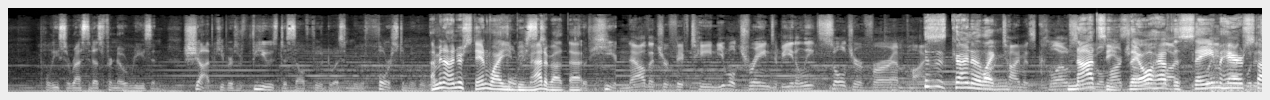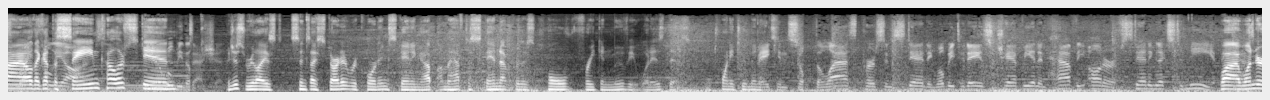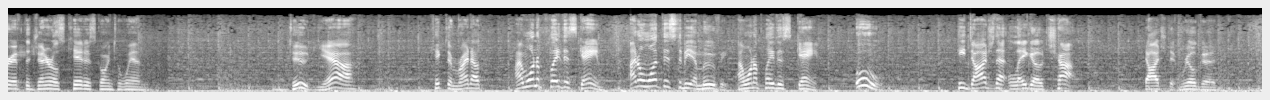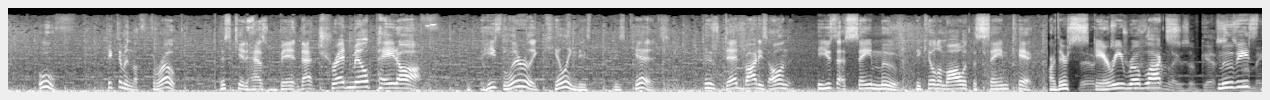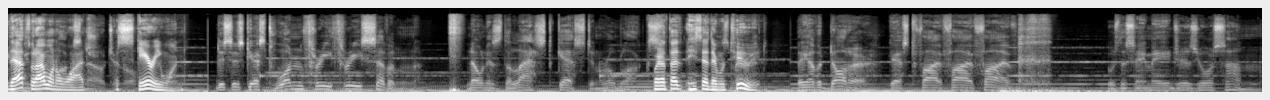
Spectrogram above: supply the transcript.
Police arrested us for no reason. Shopkeepers refused to sell food to us, and we were forced to move away. I mean, I understand why you'd be mad about that. Live here. Now that you're 15, you will train to be an elite soldier for our empire. This is kind of like Our time is close. and we will Nazis. They all have the same claim back what is hairstyle. They got the rightfully same ours. color skin. be the session. I just realized since I started recording standing up, I'm gonna have to stand up for this whole freaking movie. What is this? 22 minutes. Bacon Soul. The last person standing will be today's champion and have the honor of standing next to me. Well, I wonder if the general's kid is going to win. Dude, yeah. Kicked him right out. I want to play this game. I don't want this to be a movie. I want to play this game. Ooh. He dodged that Lego chop. Dodged it real good. Oof. Kicked him in the throat. This kid has been that treadmill paid off. He's literally killing these these kids. There's dead bodies all in he used that same move. He killed them all with the same kick. Are there scary Roblox movies? That's what I want to watch. A scary one. This is guest 1337, known as the last guest in Roblox. Wait, I thought he said there were two. married. They have a daughter, guest 555, who's the same age as your son.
